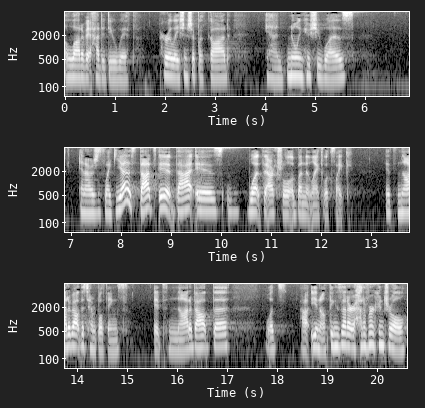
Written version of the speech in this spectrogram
A lot of it had to do with her relationship with God and knowing who she was and I was just like, yes, that's it. That is what the actual abundant life looks like. It's not about the temporal things. It's not about the what's out, you know, things that are out of our control.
